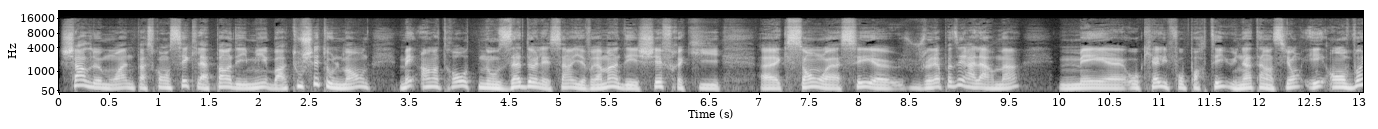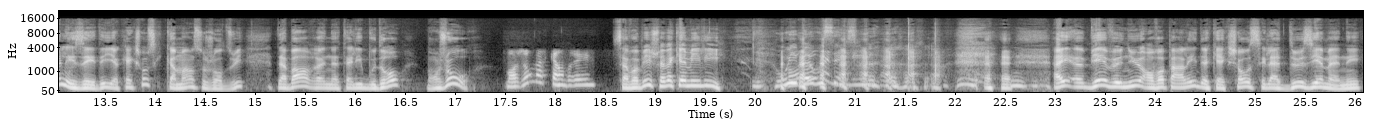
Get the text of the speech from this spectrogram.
Charles Lemoine, parce qu'on sait que la pandémie bah, a touché tout le monde, mais entre autres nos adolescents. Il y a vraiment des chiffres qui, euh, qui sont assez, euh, je ne voudrais pas dire alarmants, mais auxquels il faut porter une attention et on va les aider. Il y a quelque chose qui commence aujourd'hui. D'abord, Nathalie Boudreau, bonjour. Bonjour Marc-André. Ça va bien? Je suis avec Amélie. Oui, ben oui, c'est hey, euh, bienvenue. On va parler de quelque chose. C'est la deuxième année,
